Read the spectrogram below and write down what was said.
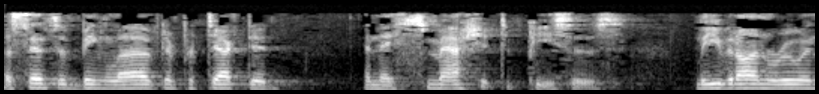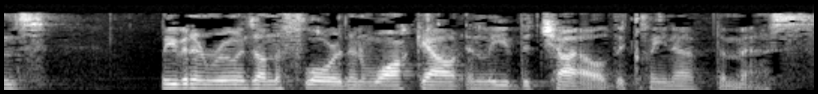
a sense of being loved and protected, and they smash it to pieces. Leave it on ruins, leave it in ruins on the floor, then walk out and leave the child to clean up the mess.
